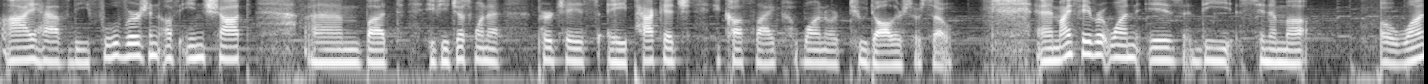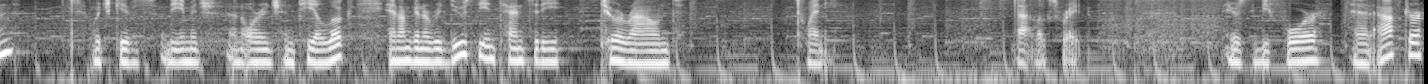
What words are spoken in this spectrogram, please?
I have the full version of InShot, um, but if you just wanna purchase a package, it costs like one or two dollars or so. And my favorite one is the Cinema 01 which gives the image an orange and teal look. And I'm gonna reduce the intensity to around 20. That looks great. Here's the before and after.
